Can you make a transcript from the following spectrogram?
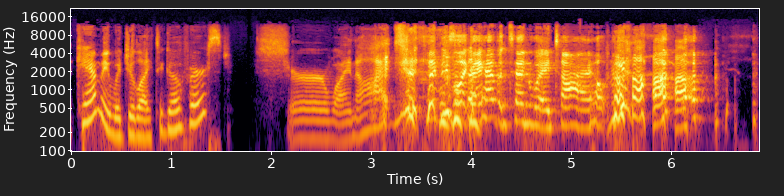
Cami, would you like to go first? Sure, why not? He's like, I have a ten-way tie. Help me.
